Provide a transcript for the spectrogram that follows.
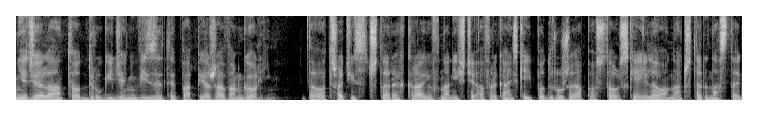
Niedziela to drugi dzień wizyty papieża w Angolii. To trzeci z czterech krajów na liście afrykańskiej podróży apostolskiej Leona XIV.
